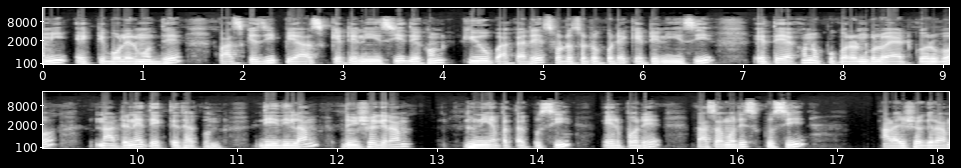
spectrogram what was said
আমি একটি বোলের মধ্যে পাঁচ কেজি পেঁয়াজ কেটে নিয়েছি। দেখুন, কিউব আকারে ছোট ছোট করে কেটে নিয়েছি। এতে এখন উপকরণগুলো অ্যাড করব। না টেনে দেখতে থাকুন। দিয়ে দিলাম দুইশো গ্রাম ধনিয়া পাতা কুচি। এরপরে কাঁচামরিচ কুচি আড়াইশো গ্রাম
